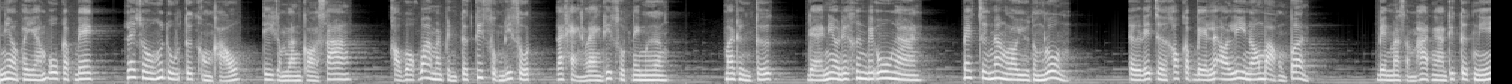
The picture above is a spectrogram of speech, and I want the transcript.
เนียลพยายามอู้กับเบกและโชว์ให้ดูตึกของเขาที่กำลังก่อสร้าง เขาบอกว่ามันเป็นตึกที่สูงที่สุด และแข็งแรงที่สุดในเมือง มาถึงตึก แดเนียลได้ขึ้นไปอู้งาน เบกจึงนั่งรออยู่ตรงร่ม เธอได้เจอเข้ากับเบนและออลลี่น้องบ่าวของเปิ้ล เบนมาสัมภาษณ์งานที่ตึกนี้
